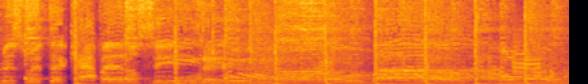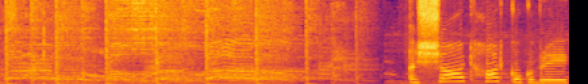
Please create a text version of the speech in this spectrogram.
Christmas with a capital C. A short hot cocoa break.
